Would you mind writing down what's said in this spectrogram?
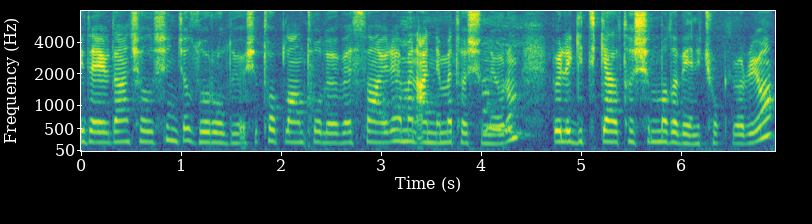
bir de evden çalışınca zor oluyor. İşte toplantı oluyor vesaire. Hemen anneme taşınıyorum. Böyle git gel taşınma da beni çok yoruyor.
